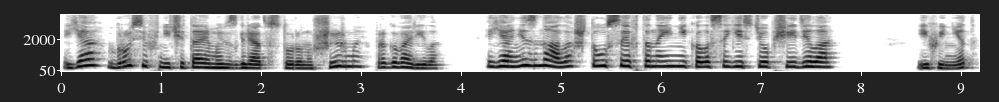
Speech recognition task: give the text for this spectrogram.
я, бросив нечитаемый взгляд в сторону ширмы, проговорила. «Я не знала, что у Сефтона и Николаса есть общие дела». «Их и нет,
